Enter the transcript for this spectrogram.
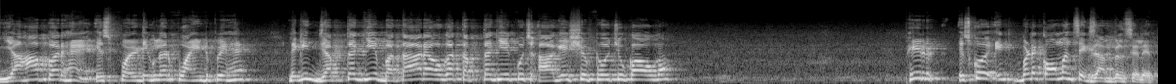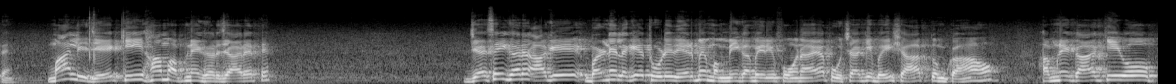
यहाँ पर हैं, इस पर्टिकुलर पॉइंट पे हैं। लेकिन जब तक ये बता रहा होगा, तब तक ये कुछ आगे शिफ्ट हो चुका होगा। फिर इसको एक बड़े कॉमन से एग्ज़ाम्पल से लेते हैं। मान लीजिए कि हम अपने घर जा रहे थे। जैसे ही घर आगे बढ़ने लगे, थोड़ी देर में मम्मी का मेरी फ़ोन आया, पूछा कि भाई साहब, तुम कहाँ हो? हमने कहा कि वो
